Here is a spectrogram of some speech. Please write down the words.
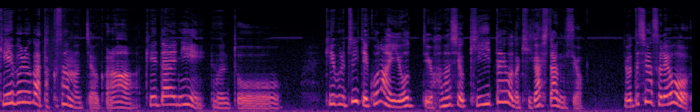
ケーブルがたくさんなっちゃうから携帯にうんとケーブルついてこないよっていう話を聞いたような気がしたんですよ。で私はそれを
